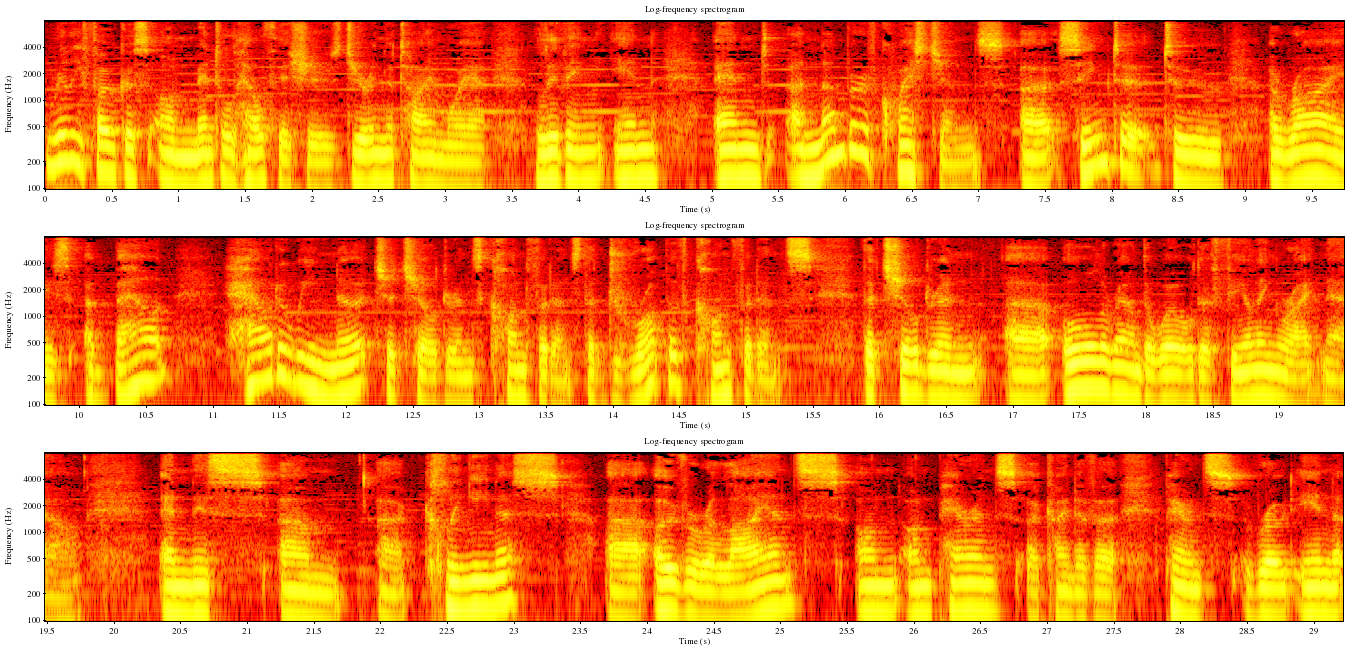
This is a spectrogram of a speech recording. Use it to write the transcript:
really focus on mental health issues during the time we're living in. And a number of questions uh, seem to, to arise about how do we nurture children's confidence, the drop of confidence that children uh, all around the world are feeling right now, and this um, uh, clinginess uh, over reliance on on parents. A kind of a parents wrote in uh,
